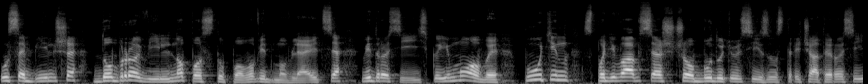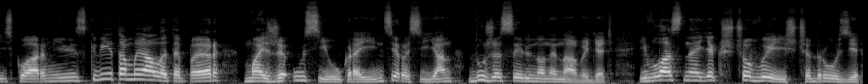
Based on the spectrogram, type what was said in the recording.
усе більше добровільно поступово відмовляються від російської мови. Путін сподівався, що будуть усі зустрічати російську армію із квітами, але тепер майже усі українці росіян дуже сильно ненавидять. І власне, якщо ви ще друзі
